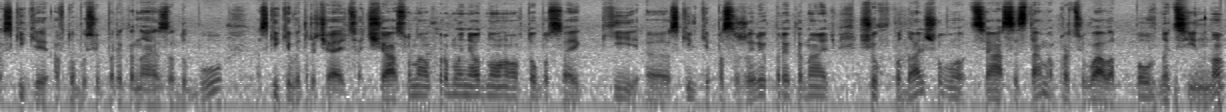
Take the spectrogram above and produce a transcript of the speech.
е, скільки автобусів перетинає за добу, скільки витрачається часу на оформлення одного автобуса, які, скільки пасажирів перетинають, щоб в подальшому ця система працювала повноцінно.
